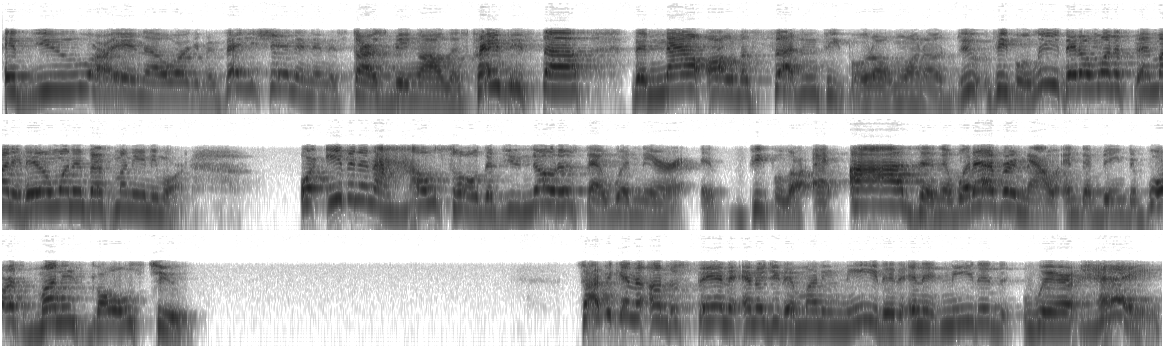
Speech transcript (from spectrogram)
If you are in an organization and then it starts being all this crazy stuff, then now all of a sudden people don't want to do, people leave. They don't want to spend money. They don't want to invest money anymore. Or even in a household, if you notice that when they're, people are at odds and then whatever, now end up being divorced, money goes to so I began to understand the energy that money needed, and it needed where, hey,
